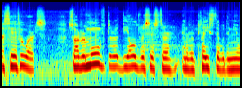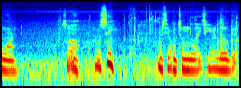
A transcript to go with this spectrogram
Let's see if it works. So I removed the, the old resistor and I replaced it with the new one. So let's see. Let me see if I can turn the lights here a little bit.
